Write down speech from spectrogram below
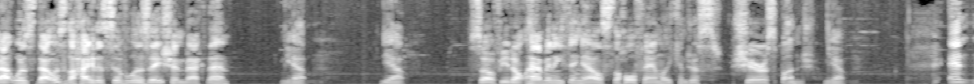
that was that was the height of civilization back then. Yep. Yep. So if you don't have anything else, the whole family can just share a sponge. Yep. And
